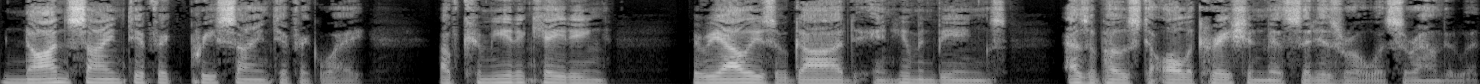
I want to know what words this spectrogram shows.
non-scientific, pre-scientific way of communicating the realities of God and human beings as opposed to all the creation myths that Israel was surrounded with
